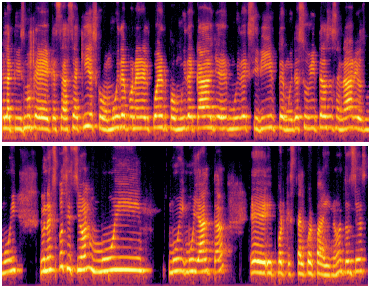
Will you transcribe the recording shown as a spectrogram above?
el activismo que, que, se hace aquí es como muy de poner el cuerpo, muy de calle, muy de exhibirte, muy de subirte a los escenarios, muy de una exposición muy, muy, muy alta, eh, porque está el cuerpo ahí, ¿no? Entonces,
